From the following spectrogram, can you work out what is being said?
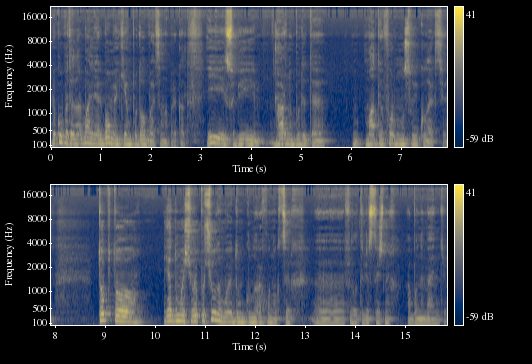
Ви купите нормальні альбоми, які вам подобаються, наприклад. І собі гарно будете мати оформлену свою колекцію. Тобто, я думаю, що ви почули мою думку на рахунок цих е, філателістичних абонементів.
